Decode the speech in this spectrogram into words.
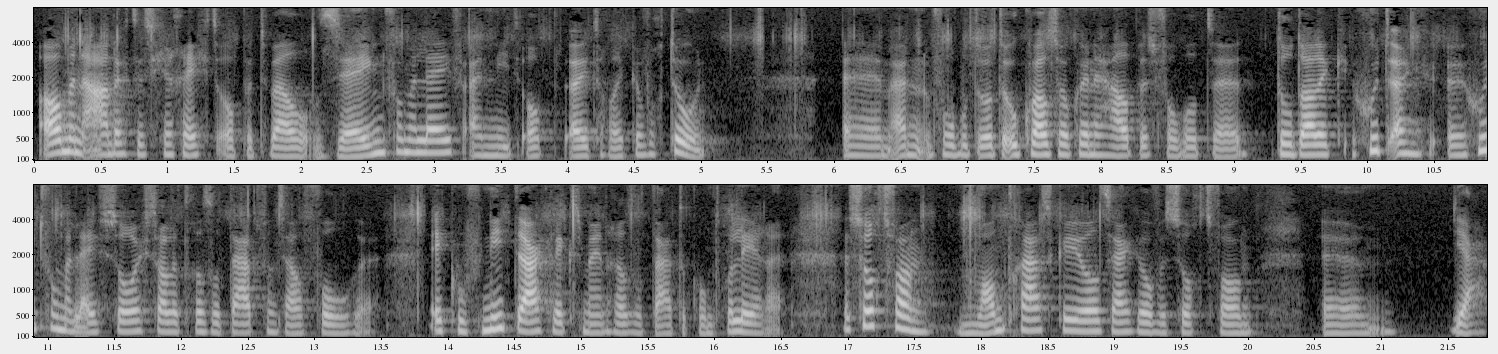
al mijn aandacht is gericht op het welzijn van mijn lijf en niet op het uiterlijke vertoon. Um, en bijvoorbeeld wat ook wel zou kunnen helpen is bijvoorbeeld uh, doordat ik goed, en, uh, goed voor mijn lijf zorg, zal het resultaat vanzelf volgen. Ik hoef niet dagelijks mijn resultaat te controleren. Een soort van mantra's kun je wel zeggen, of een soort van um, ja,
